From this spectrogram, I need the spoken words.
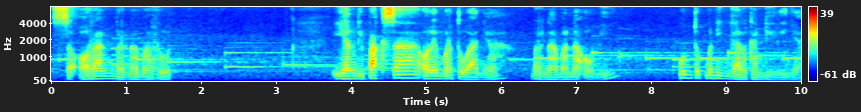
seorang bernama Ruth yang dipaksa oleh mertuanya bernama Naomi untuk meninggalkan dirinya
